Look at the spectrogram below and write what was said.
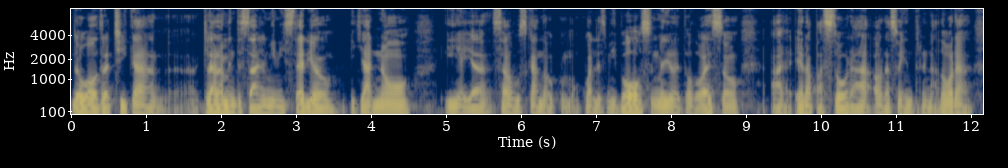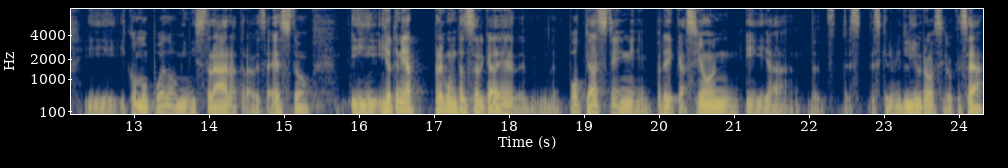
Luego otra chica uh, claramente está en el ministerio y ya no y ella estaba buscando como cuál es mi voz en medio de todo eso. Ah, era pastora, ahora soy entrenadora y, cómo puedo ministrar a través de esto. Y, yo tenía preguntas acerca de, podcasting y predicación y ah, de, escribir libros y lo que sea.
